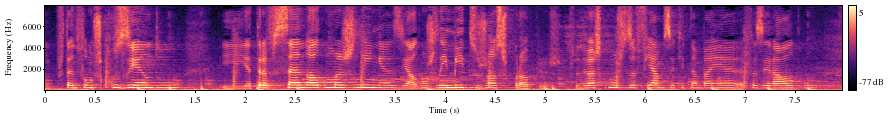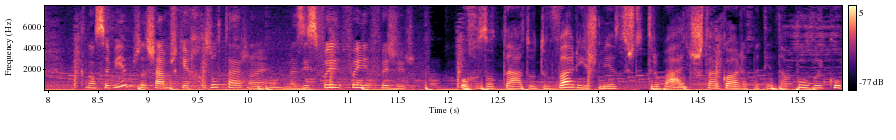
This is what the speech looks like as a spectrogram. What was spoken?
e, portanto, fomos cozendo e atravessando algumas linhas e alguns limites, os nossos próprios. Portanto, eu acho que nos desafiámos aqui também a, a fazer algo que não sabíamos, achámos que ia resultar, não é? Mas isso foi, foi, foi giro. O resultado de vários meses de trabalho está agora patente ao público.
